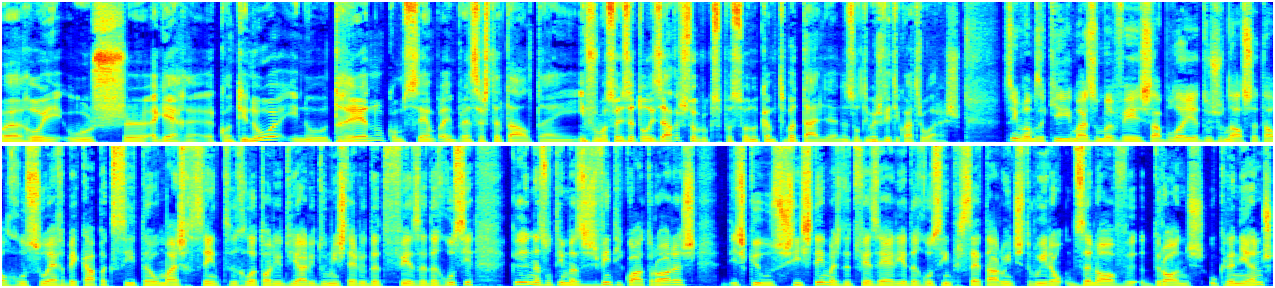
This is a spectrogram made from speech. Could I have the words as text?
a Rui, os, a guerra continua e no terreno, como sempre, a imprensa estatal tem informações atualizadas sobre o que se passou no campo de batalha nas últimas 24 horas. Sim, vamos aqui mais uma vez à boleia do jornal estatal russo RBK, que cita o mais recente relatório diário do Ministério da Defesa da Rússia, que nas últimas 24 horas diz que os sistemas de defesa aérea da Rússia interceptaram e destruíram 19 drones ucranianos.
